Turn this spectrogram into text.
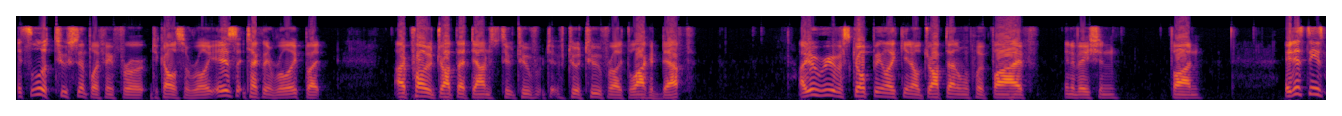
it's a little too simple, I think, for to call this a roguelike. It is technically roguelike, but I'd probably drop that down to, two, to a 2 for like the lack of depth. I do agree with scoping, like, you know, drop down to 1.5, innovation, fun. It just needs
